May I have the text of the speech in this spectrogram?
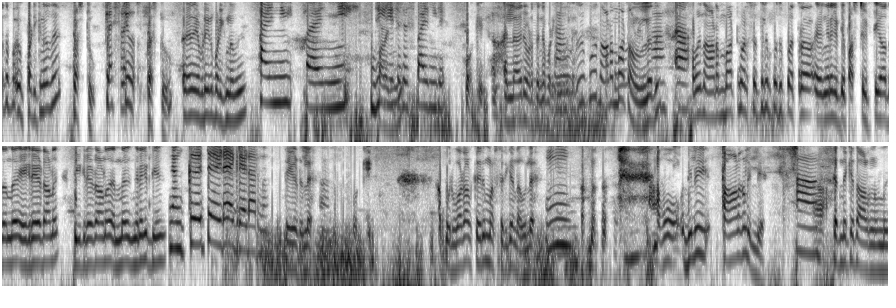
അത് പഠിക്കുന്നത് plus two plus two plus two എവിടെയാണ് പഠിക്കുന്നത്? പഴഞ്ഞി പഴഞ്ഞി ഓക്കെ. എല്ലാവരും അവിടെ തന്നെ പഠിക്കുന്നത് ഇതിപ്പോൾ നാടൻ പാട്ടാണല്ലോ ഇത്. അപ്പോൾ നാടൻ പാട്ട് മത്സരത്തിൽ ഇതിപ്പോൾ എത്ര എങ്ങനെ കിട്ടി ഫസ്റ്റ് കിട്ടിയ? അതെന്താ? എ ആണ്? ബി ഗ്രേഡ് ആണ്? എന്താ എങ്ങനെ കിട്ടിയത് ഞങ്ങക്ക് തേർഡ് എ ഗ്രേഡ് ആയിരുന്നു. തേർഡ് അല്ലേ ഓക്കെ. അപ്പൊ ഒരുപാട് ആൾക്കാർ മത്സരിക്കണ്ടാവും അല്ലേ അപ്പോ ഇതിൽ താളങ്ങളില്ലേ? ആ. എന്തൊക്കെ താളങ്ങളുണ്ട്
